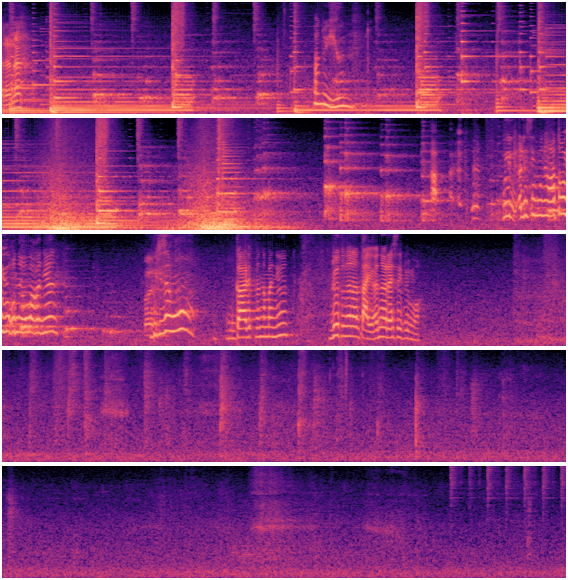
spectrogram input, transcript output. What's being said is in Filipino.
Tara na. Ano yun? Will, alisin mo na nga to. Ayoko na hawakan yan. Bilisan mo. Galit na naman yun. Luto na lang tayo. Ano recipe mo?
